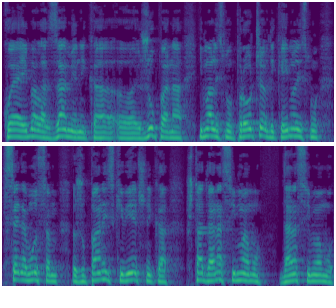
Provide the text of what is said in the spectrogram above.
koja je imala zamjenika e, župana, imali smo pročelnike, imali smo sedam, osam županijskih vijećnika. Šta danas imamo? Danas imamo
